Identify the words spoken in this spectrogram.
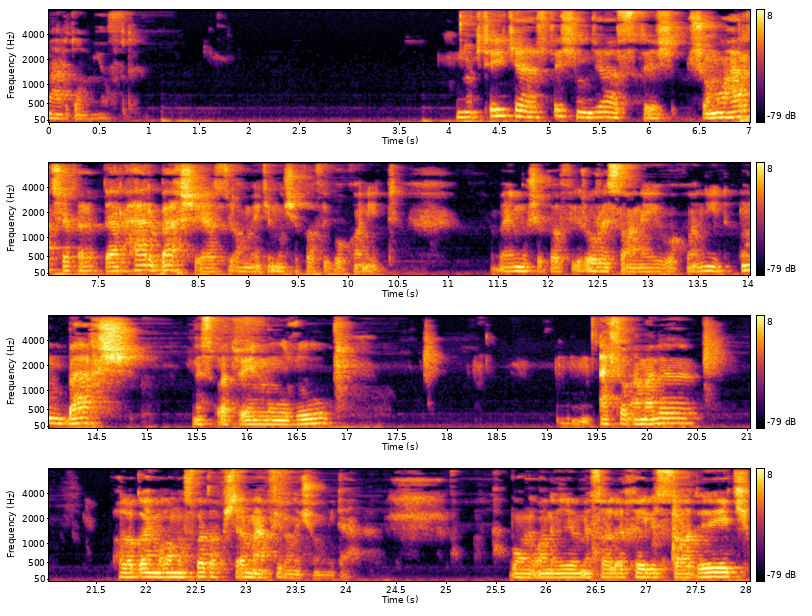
مردم میفته نکته ای که هستش اینجا هستش. شما هر چقدر در هر بخشی از جامعه که موشکافی بکنید و این موشکافی رو رسانه ای بکنید اون بخش نسبت به این موضوع عکس عمل حالا گاهی موقع مثبت و بیشتر منفی رو نشون میدن به عنوان یه مثال خیلی ساده یک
